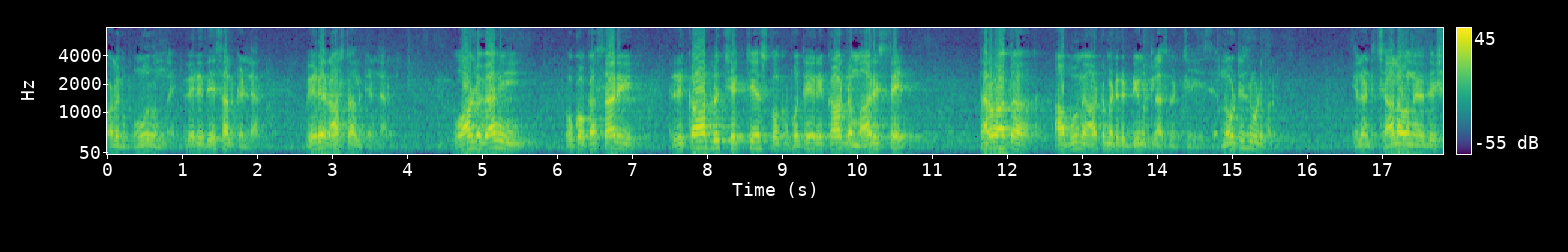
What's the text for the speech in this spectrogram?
వాళ్ళకి భూములు ఉన్నాయి. వేరే దేశాలకు వెళ్ళారు. వేరే రాష్ట్రాలకు వెళ్ళారు. వాళ్ళు కానీ ఒక్కొక్కసారి రికార్డులు చెక్ చేసుకోకపోతే రికార్డులు మారిస్తే తర్వాత ఆ భూమి ఆటోమేటిక్గా డీమ్డ్ క్లాస్ చేసేస్తారు. నోటీసులు కూడా ఇవ్వరు. ఇలాంటి చాలా ఉన్నాయి దేశ.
